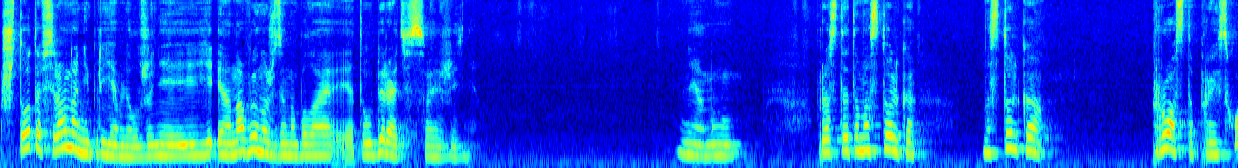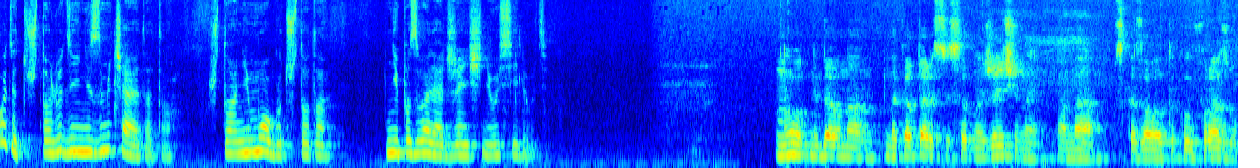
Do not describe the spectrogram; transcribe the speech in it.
что-то все равно не приемлил в жене, и, и она вынуждена была это убирать из своей жизни. Не, ну, просто это настолько, настолько просто происходит, что люди не замечают этого, что они могут что-то не позволять женщине усиливать. Ну вот недавно на катарсе с одной женщиной, она сказала такую фразу,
